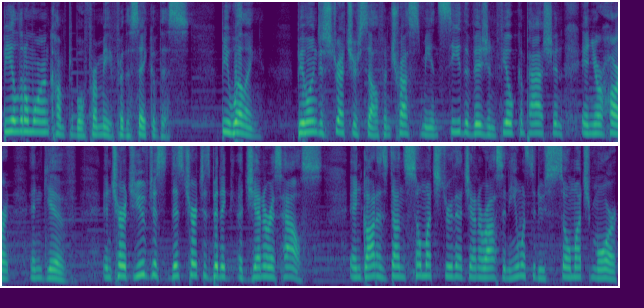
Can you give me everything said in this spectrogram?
be a little more uncomfortable for me for the sake of this. Be willing. Be willing to stretch yourself and trust me and see the vision, feel compassion in your heart and give. In church, you've just this church has been a, a, generous house. And God has done so much through that generosity. He wants to do so much more.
